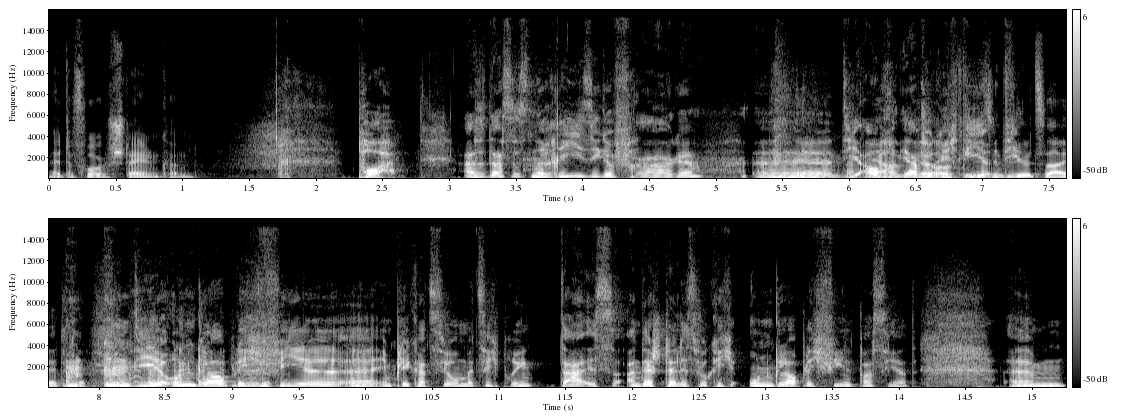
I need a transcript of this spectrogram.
hätte vorstellen können? Boah, also das ist eine riesige Frage, äh, die auch ja wirklich die, die, viel Zeit. die unglaublich viel äh, Implikation mit sich bringt. Da ist an der Stelle ist wirklich unglaublich viel passiert. Ähm,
